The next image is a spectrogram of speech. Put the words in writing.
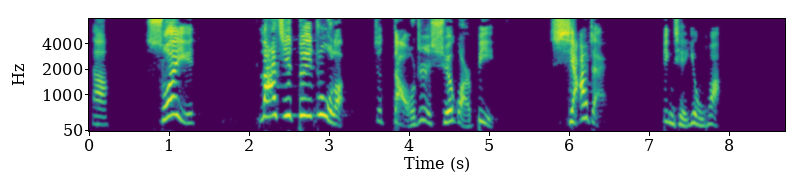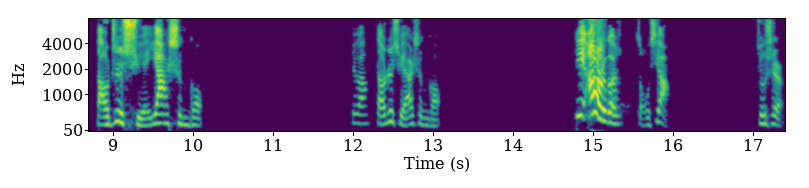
啊，所以垃圾堆住了，就导致血管壁狭窄，并且硬化，导致血压升高，对吧？导致血压升高。第二个走向就是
